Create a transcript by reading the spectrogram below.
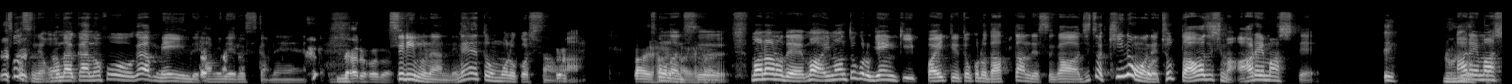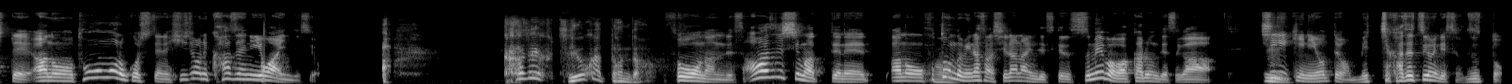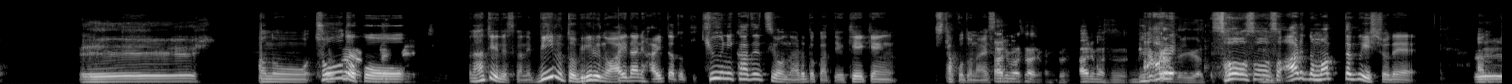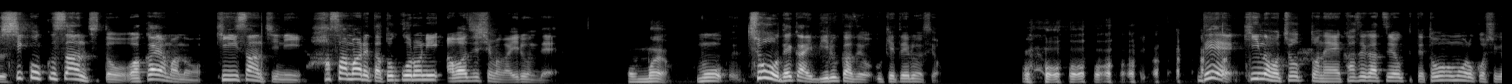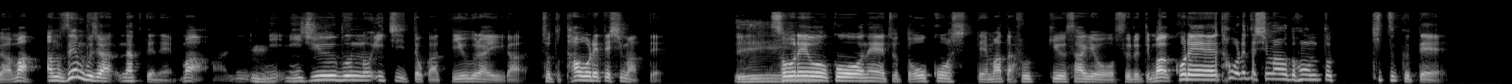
そうですね。お腹の方がメインではみ出るっすかね。なるほど。スリムなんでねトウモロコシさんはそうなんです、まあなのでまあ今のところ元気いっぱいっていうところだったんですが実は昨日ねちょっと淡路島荒れまして。何荒れましてあのトウモロコシってね非常に風に弱いんですよ。風強かったんだ。そうなんです。淡路島ってね、あの、ほとんど皆さん知らないんですけど、住めばわかるんですが、地域によってはめっちゃ風強いんですよ、ずっと。えー、あの、ちょうどこう、なんていうんですかね、ビルとビルの間に入った時、急に風強になるとかっていう経験したことないですか、ありますありますあります。ビル風いうやつ。そうそうそう、あれと全く一緒で、あのえー四国山地と和歌山の紀伊山地に挟まれたところに淡路島がいるんで、ほんまや。もう超でかいビル風を受けてるんですよ。で、昨日ちょっとね、風が強くて、トウモロコシが、まあ、あの全部じゃなくてね、まあ、うん。に20分の1とかっていうぐらいが、ちょっと倒れてしまって、えー。それ、をこうね、ちょっと起こして、また復旧作業をするって、まあ、これ、倒れてしまうと本当きつくて、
